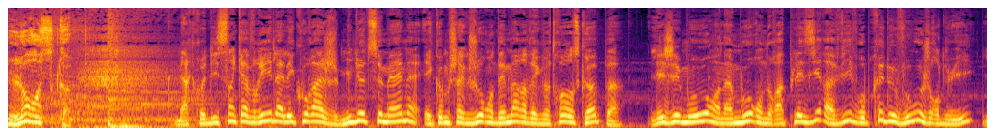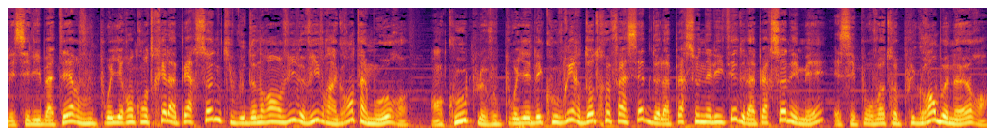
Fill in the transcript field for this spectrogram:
L'horoscope. Mercredi 5 avril, allez courage, milieu de semaine, et comme chaque jour on démarre avec votre horoscope. Les Gémeaux, en amour, on aura plaisir à vivre auprès de vous aujourd'hui. Les célibataires, vous pourriez rencontrer la personne qui vous donnera envie de vivre un grand amour. En couple, vous pourriez découvrir d'autres facettes de la personnalité de la personne aimée, et c'est pour votre plus grand bonheur.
